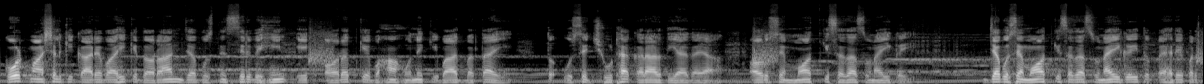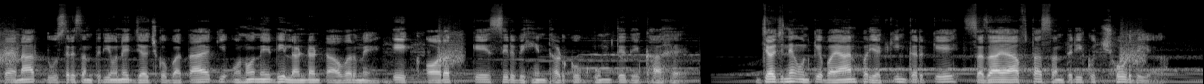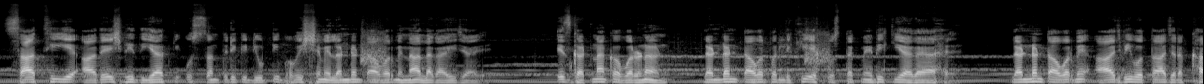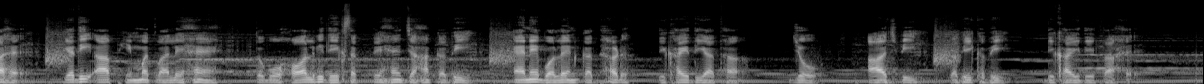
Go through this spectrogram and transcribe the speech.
कोर्ट मार्शल की कार्यवाही के दौरान जब उसने सिर विहीन एक औरत के वहाँ होने की बात बताई तो उसे झूठा करार दिया गया और उसे मौत की सजा सुनाई गई। जब उसे मौत की सजा सुनाई गई तो पहरे पर तैनात दूसरे संतरियों ने जज को बताया कि उन्होंने भी लंदन टावर में एक औरत के सिर विहीन धड़ को घूमते देखा है। जज ने उनके बयान पर यकीन करके सजायाफ्ता संतरी को छोड़ दिया। साथ ही ये आदेश भी दिया कि उस संतरी की ड्यूटी भविष्य में लंदन टावर में ना लगाई जाए। इस घटना का वर्णन लंदन टावर पर लिखी एक पुस्तक में भी किया गया है। लंदन टावर में आज भी वो ताज रखा है। यदि आप हिम्मत वाले हैं तो वो हॉल भी देख सकते हैं जहाँ कभी एने बोलेन का धड़ दिखाई दिया था, जो आज भी कभी कभी दिखाई देता है।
